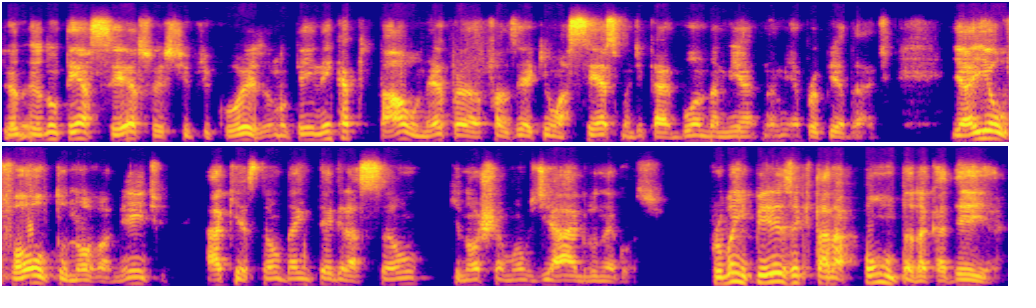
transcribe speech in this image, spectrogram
eu, eu, não tenho acesso a esse tipo de coisa, eu não tenho nem capital né, para fazer aqui um assessment de carbono na minha, na minha propriedade. E aí eu volto novamente a questão da integração que nós chamamos de agronegócio. Para uma empresa que está na ponta da cadeia,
